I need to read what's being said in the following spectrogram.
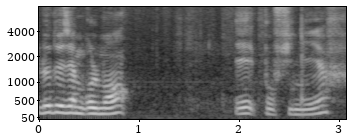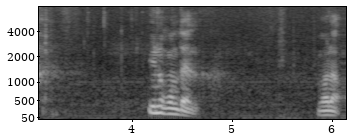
Le deuxième roulement. Et pour finir, une rondelle. Voilà.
